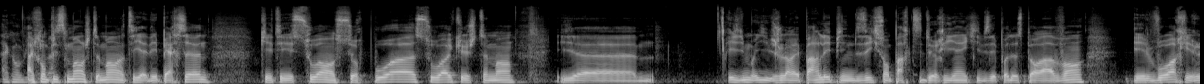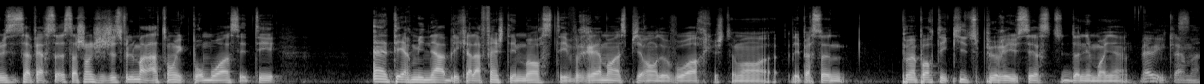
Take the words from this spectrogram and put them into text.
Accomplissement. accomplissement justement il y a des personnes qui étaient soit en surpoids soit que justement ils, euh, ils- je leur ai parlé puis ils me disaient qu'ils sont partis de rien qu'ils faisaient pas de sport avant et le voir qu'ils réussissent à faire ça sachant que j'ai juste fait le marathon et que pour moi c'était interminable et qu'à la fin j'étais mort c'était vraiment inspirant de voir que justement euh, les personnes peu importe qui tu peux réussir si tu te donnes les moyens Ben oui, clairement.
